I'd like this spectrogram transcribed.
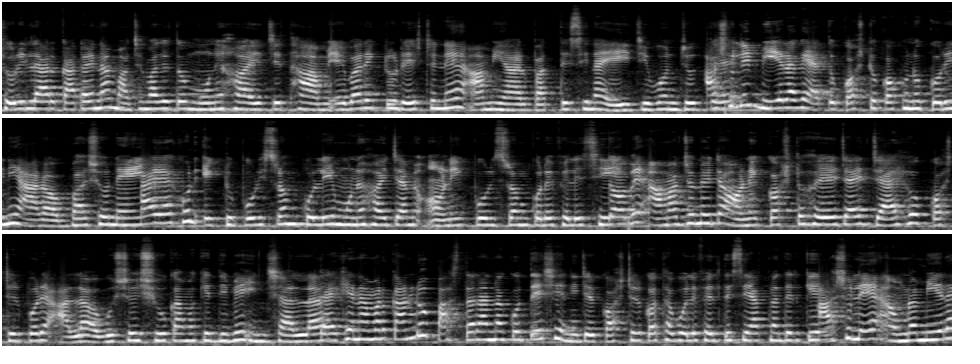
শরীরে আর কাটায় না। মাঝে মাঝে তো মনে হয় যে থাম এবার একটু রেস্ট নে আমি আর পারতেছি না এই জীবন যুদ্ধ আসলে বিয়ের আগে এত কষ্ট কখনো করিনি আর অভ্যাসও নেই। তাই এখন একটু পরিশ্রম করলেই মনে হয় যে আমি অনেক পরিশ্রম করে ফেলেছি। তবে আমার জন্য এটা অনেক কষ্ট হয়ে যায়। যাই হোক কষ্টের পরে আল্লাহ অবশ্যই সুখ আমাকে দিবে ইনশাআল্লাহ। দেখেন আমার কাণ্ড পাস্তা রান্না করতে এসে নিজের কষ্টের কথা বলে ফেলতেছি আপনাদেরকে। আসলে আমরা মেয়েরা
